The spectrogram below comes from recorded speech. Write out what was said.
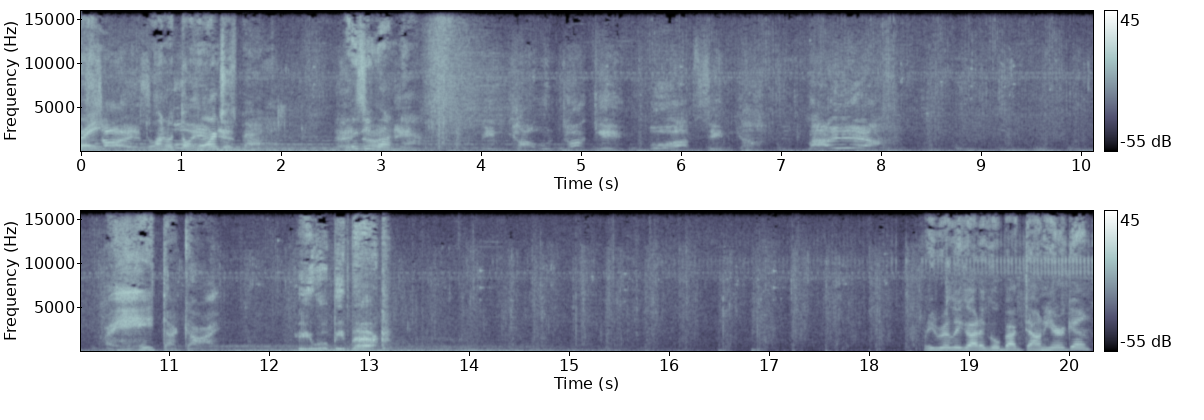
Great. The one with the horns is back. What does he want now? I hate that guy. He will be back. We really gotta go back down here again?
